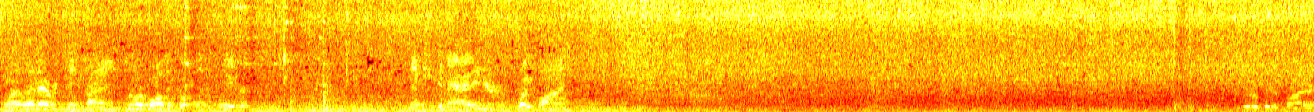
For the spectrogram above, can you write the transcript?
You want to let everything kind of absorb all the garlic flavor. Next, you can add in your white wine. A little bit of butter.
